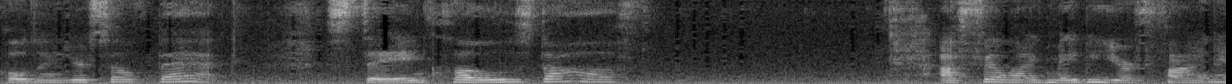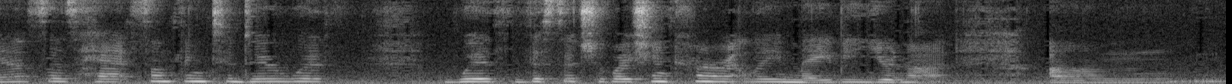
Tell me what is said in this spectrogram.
Holding yourself back. Staying closed off. I feel like maybe your finances had something to do with with the situation currently. Maybe you're not um,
